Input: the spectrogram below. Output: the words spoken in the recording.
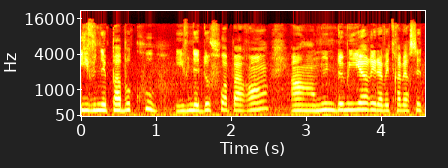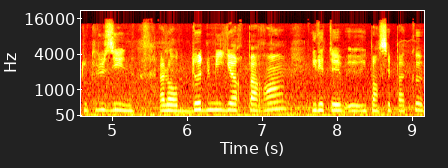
Il venait pas beaucoup. Il venait deux fois par an. En une demi-heure, il avait traversé toute l'usine. Alors deux demi-heures par an, il était, euh, il pensait pas que.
